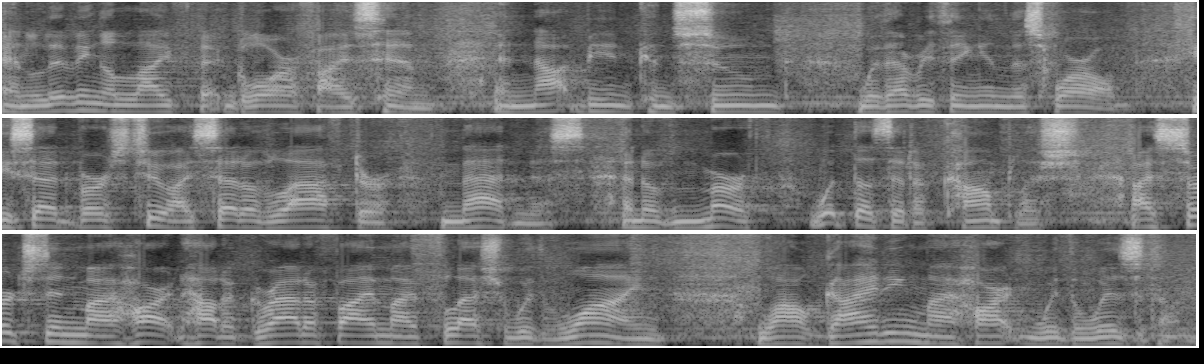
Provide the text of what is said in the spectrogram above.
and living a life that glorifies Him and not being consumed with everything in this world. He said, verse 2 I said of laughter, madness, and of mirth, what does it accomplish? I searched in my heart how to gratify my flesh with wine while guiding my heart with wisdom.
